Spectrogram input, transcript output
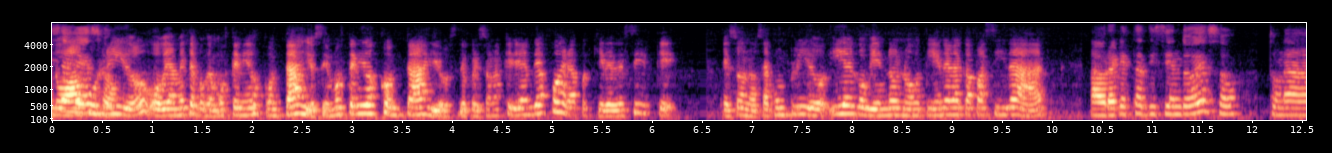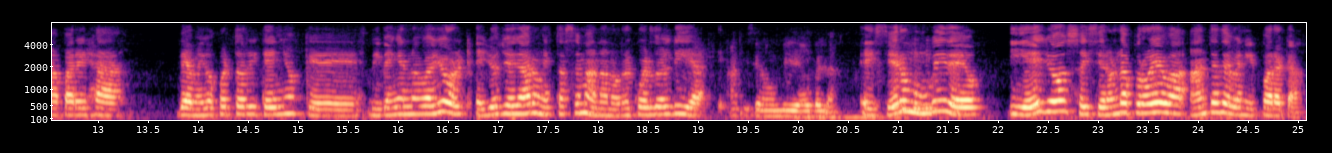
no ha ocurrido, obviamente porque hemos tenido contagios. Si hemos tenido contagios de personas que llegan de afuera, pues quiere decir que eso no se ha cumplido y el gobierno no tiene la capacidad. Ahora que estás diciendo eso, una pareja de amigos puertorriqueños que viven en Nueva York, ellos llegaron esta semana, no recuerdo el día. Aquí hicieron un video, ¿verdad? E hicieron un video y ellos se hicieron la prueba antes de venir para acá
